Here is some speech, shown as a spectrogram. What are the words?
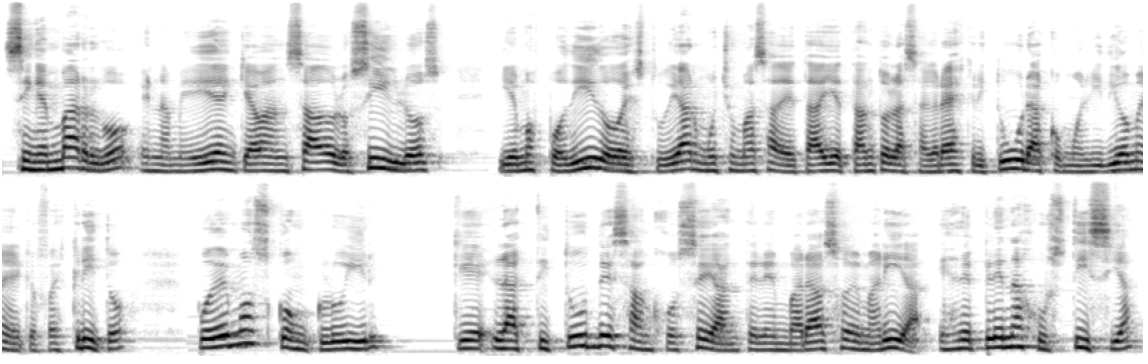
Sin embargo, en la medida en que han avanzado los siglos y hemos podido estudiar mucho más a detalle tanto la Sagrada Escritura como el idioma en el que fue escrito, podemos concluir que la actitud de San José ante el embarazo de María es de plena justicia,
